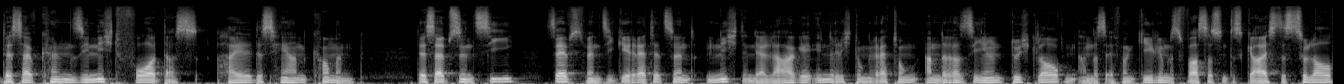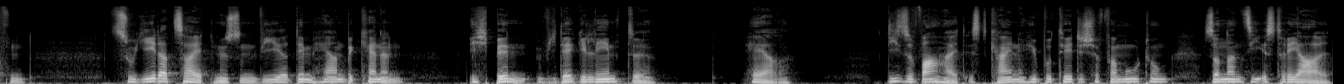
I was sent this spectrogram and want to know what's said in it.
deshalb können Sie nicht vor das Heil des Herrn kommen. Deshalb sind Sie, selbst wenn Sie gerettet sind, nicht in der Lage, in Richtung Rettung anderer Seelen durch Glauben an das Evangelium des Wassers und des Geistes zu laufen. Zu jeder Zeit müssen wir dem Herrn bekennen, ich bin wie der Gelähmte. Herr. Diese Wahrheit ist keine hypothetische Vermutung, sondern sie ist real.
